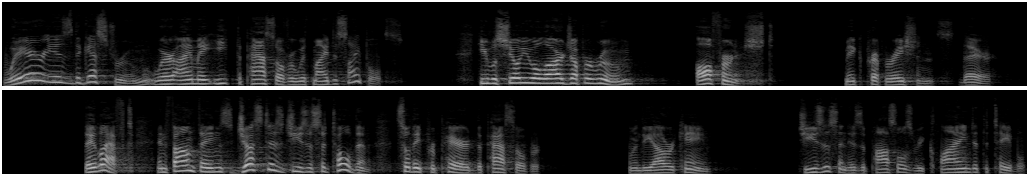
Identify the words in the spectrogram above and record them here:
Where is the guest room where I may eat the Passover with my disciples? He will show you a large upper room, all furnished. Make preparations there. They left and found things just as Jesus had told them, so they prepared the Passover. When the hour came, Jesus and his apostles reclined at the table,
